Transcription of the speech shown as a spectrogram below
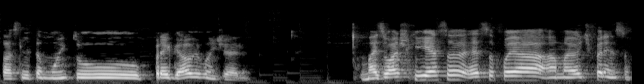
Facilita muito pregar o evangelho. Mas eu acho que essa, essa foi a, a maior diferença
